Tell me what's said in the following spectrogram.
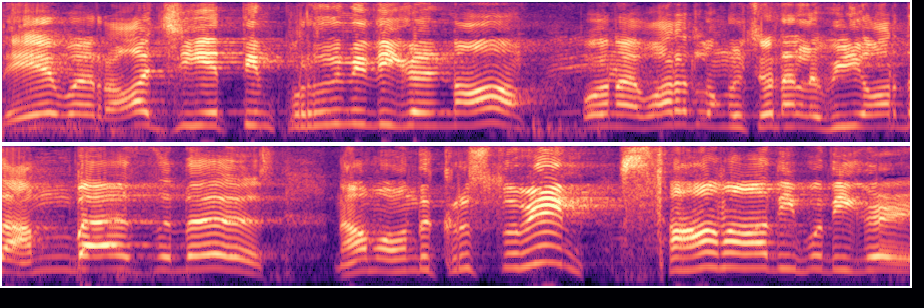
தேவ ராஜ்யத்தின் பிரதிநிதிகள் நாம் போன வாரத்தில் உங்களுக்கு சொன்ன we are the ambassadors நாம வந்து கிறிஸ்துவின் ஸ்தானாதிபதிகள்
